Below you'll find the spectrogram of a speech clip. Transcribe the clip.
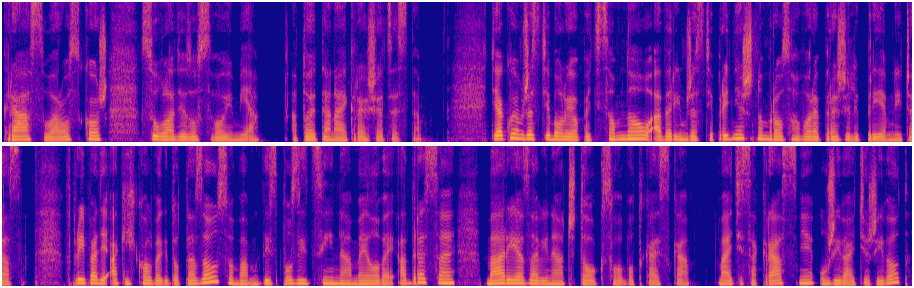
krásu a rozkoš v súlade so svojím ja. A to je tá najkrajšia cesta. Ďakujem, že ste boli opäť so mnou a verím, že ste pri dnešnom rozhovore prežili príjemný čas. V prípade akýchkoľvek dotazov som vám k dispozícii na mailovej adrese mariazavináčtalkslo.sk. Majte sa krásne, užívajte život,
